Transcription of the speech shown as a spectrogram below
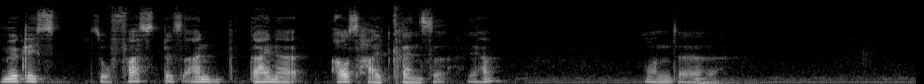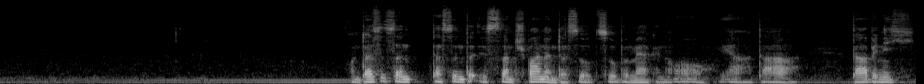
möglichst so fast bis an deine Aushaltgrenze, ja. Und äh, und das ist dann, das ist dann spannend, das so zu bemerken. Oh, ja, da, da bin ich,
